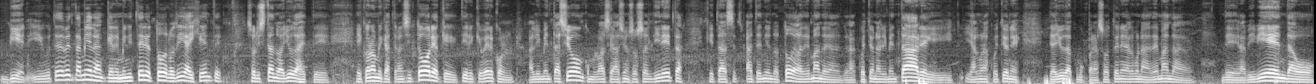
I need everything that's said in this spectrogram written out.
bien. Y ustedes ven también que en el ministerio todos los días hay gente solicitando ayudas este, económicas transitorias que tienen que ver con alimentación, como lo hace Acción Social Directa, que está atendiendo todas las demandas de la cuestión alimentaria y, algunas cuestiones de ayuda como para sostener alguna demanda de la vivienda o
